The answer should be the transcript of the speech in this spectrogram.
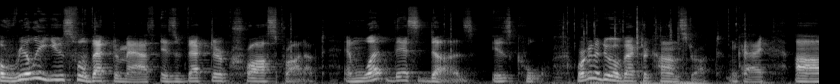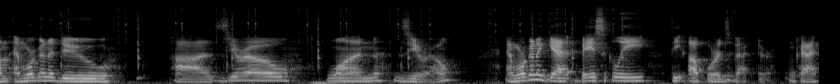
A really useful vector math is vector cross product. And what this does is cool. We're going to do a vector construct, okay? Um, and we're going to do uh, 0, 1, 0. And we're going to get basically the upwards vector, okay?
